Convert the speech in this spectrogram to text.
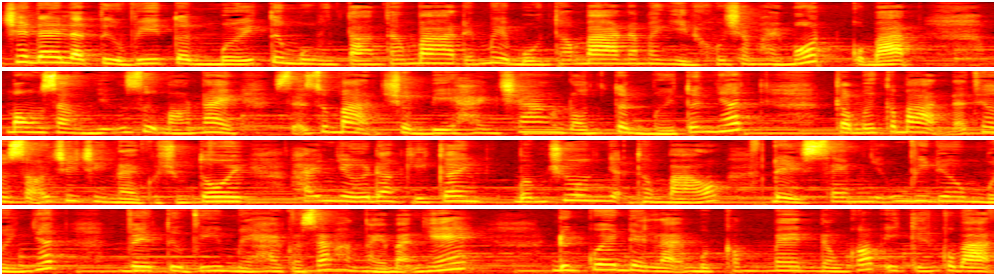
Trên đây là tử vi tuần mới từ mùng 8 tháng 3 đến 14 tháng 3 năm 2021 của bạn. Mong rằng những dự báo này sẽ giúp bạn chuẩn bị hành trang đón tuần mới tốt nhất. Cảm ơn các bạn đã theo dõi chương trình này của chúng tôi. Hãy nhớ đăng ký kênh, bấm chuông nhận thông báo để xem những video mới nhất về tử vi 12 con giáp hàng ngày bạn nhé. Đừng quên để lại một comment đóng góp ý kiến của bạn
